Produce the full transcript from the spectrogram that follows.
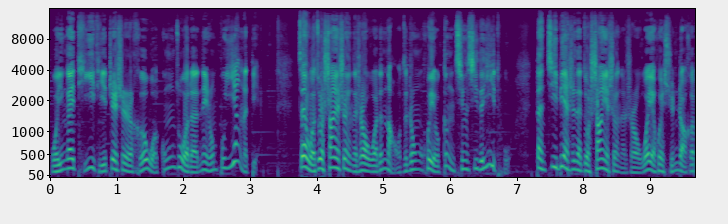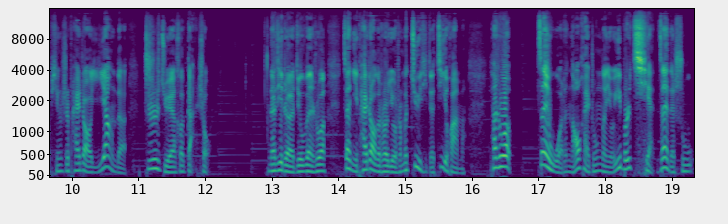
我应该提一提，这是和我工作的内容不一样的点。”在我做商业摄影的时候，我的脑子中会有更清晰的意图。但即便是在做商业摄影的时候，我也会寻找和平时拍照一样的知觉和感受。那记者就问说：“在你拍照的时候有什么具体的计划吗？”他说：“在我的脑海中呢，有一本潜在的书。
